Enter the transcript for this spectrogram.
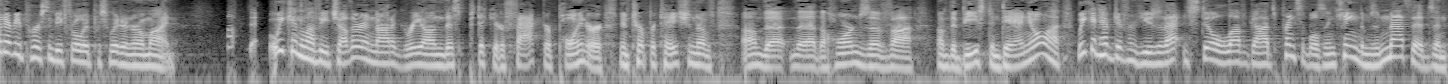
Let every person be fully persuaded in their own mind. We can love each other and not agree on this particular fact or point or interpretation of um, the, the, the, horns of, uh, of the beast in Daniel. Uh, we can have different views of that and still love God's principles and kingdoms and methods and,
